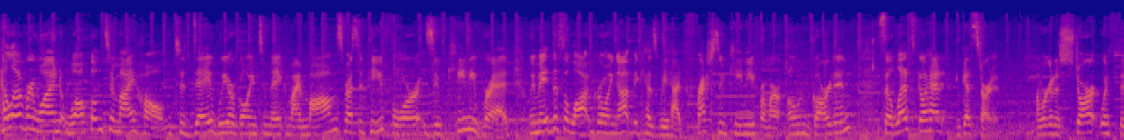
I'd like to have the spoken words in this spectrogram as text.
Hello everyone, welcome to my home. Today we are going to make my mom's recipe for zucchini bread. We made this a lot growing up because we had fresh zucchini from our own garden. So let's go ahead and get started. And we're gonna start with the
